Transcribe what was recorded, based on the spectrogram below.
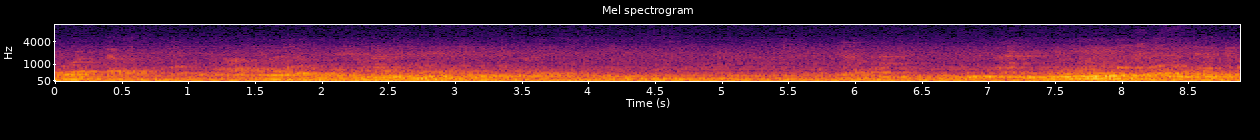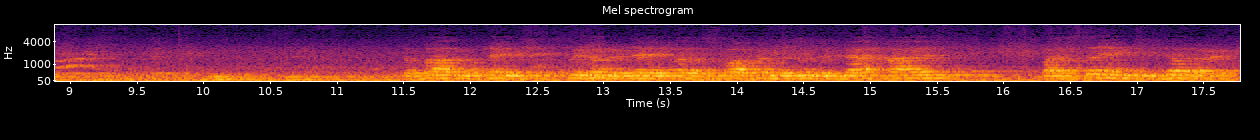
forever. bottom of page 308, let us welcome the newly baptized by saying together,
